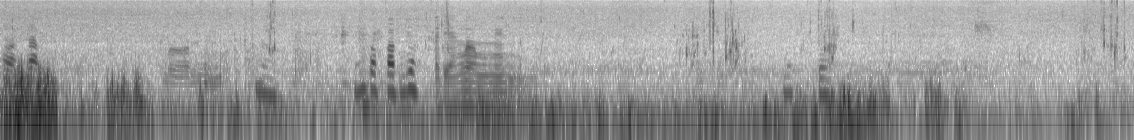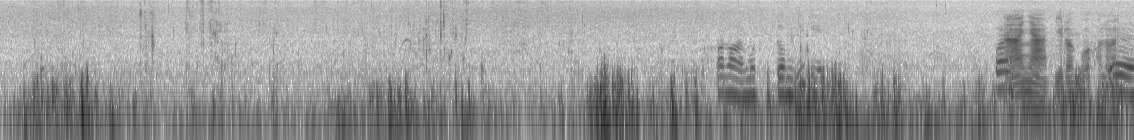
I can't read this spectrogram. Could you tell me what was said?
ขอสับ บอล มัน ปลาปับอยู่กระแดงลองแม่นปลาหน่อยหมดสิต้มยี่ดีปลาหาหยาบอยู่แล้วกว่าเขาหน่อยเออ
